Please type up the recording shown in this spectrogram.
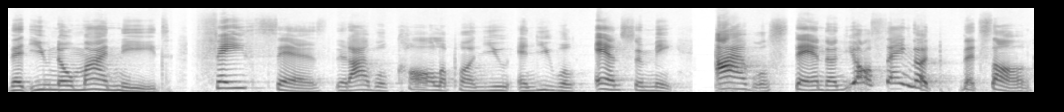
that you know my needs. Faith says that I will call upon you and you will answer me. I will stand on. Y'all sang that, that song.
